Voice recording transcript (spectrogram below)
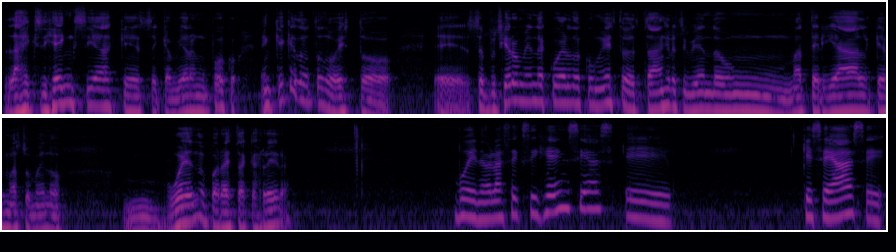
las exigencias, que se cambiaran un poco. ¿En qué quedó todo esto? Eh, ¿Se pusieron bien de acuerdo con esto? ¿Están recibiendo un material que es más o menos bueno para esta carrera? Bueno, las exigencias eh, que se hace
